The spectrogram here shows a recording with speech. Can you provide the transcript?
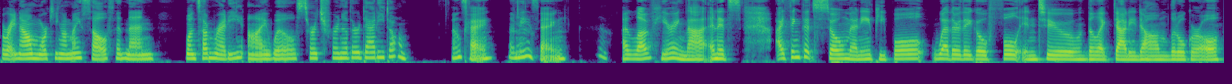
but right now I'm working on myself and then once I'm ready, I will search for another daddy dom. Okay. Amazing. I love hearing that. And it's, I think that so many people, whether they go full into the like daddy dom little girl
